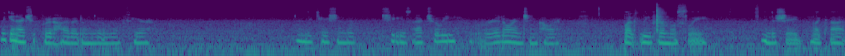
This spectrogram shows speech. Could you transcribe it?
We can actually put a highlight on the little wolf here. Indication that she is actually red orange in color, but leave her mostly in the shade like that.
